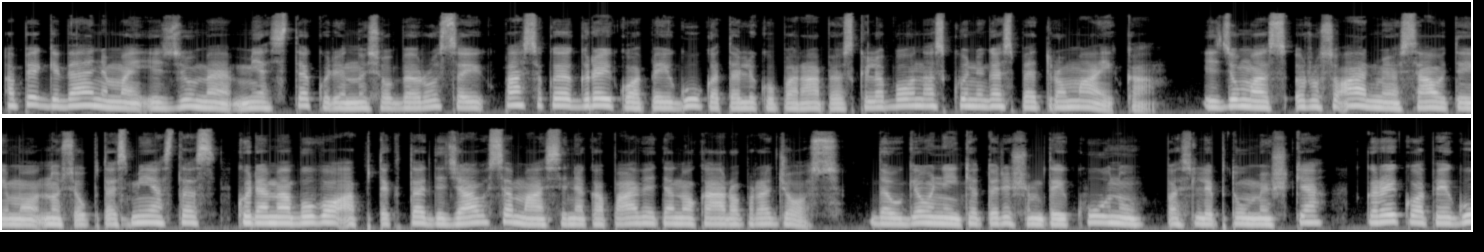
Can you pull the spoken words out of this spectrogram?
Apie gyvenimą Iziume mieste, kurį nusiaubė rusai, pasakoja graikų apieigų katalikų parapijos klebonas kunigas Petro Maika. Iziumas rusų armijos siautėjimo nusiauptas miestas, kuriame buvo aptikta didžiausia masinė kapavietė nuo karo pradžios. Daugiau nei 400 kūnų paslėptų miške Graikų apieigų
